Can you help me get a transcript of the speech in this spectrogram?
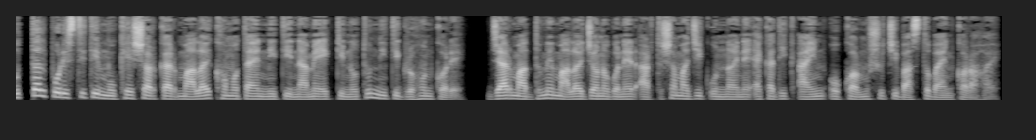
উত্তাল পরিস্থিতির মুখে সরকার মালয় ক্ষমতায়ন নীতি নামে একটি নতুন নীতি গ্রহণ করে, যার মাধ্যমে মালয় জনগণের আর্থসামাজিক উন্নয়নে একাধিক আইন ও কর্মসূচি বাস্তবায়ন করা হয়।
